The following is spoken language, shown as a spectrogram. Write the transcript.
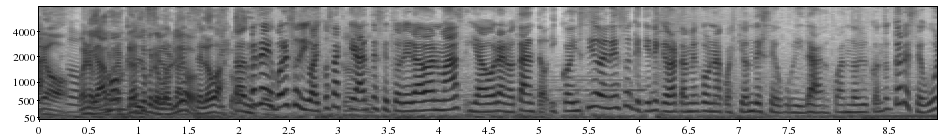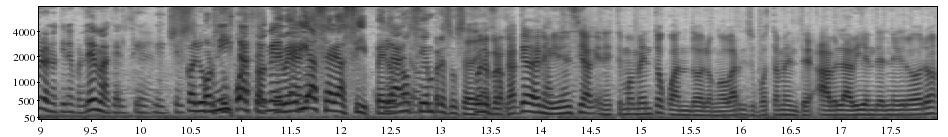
pero. Bueno, digamos que se lo volvió. bastante. Por eso digo, hay cosas que antes se toleraban más y ahora no tanto. Y coincido en eso en que tiene que ver también con una cuestión de seguridad. Cuando el conductor es seguro, no tiene problema que el, que, que- que el Por columnista supuesto, se meta. debería ser así, pero no siempre sucede Bueno, pero acá queda en evidencia en este momento cuando Longobardi supuestamente habla bien del negro oro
